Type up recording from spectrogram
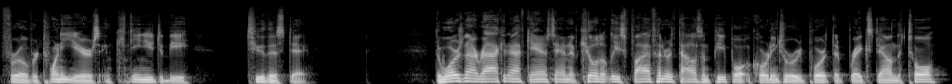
for over 20 years and continue to be to this day. The wars in Iraq and Afghanistan have killed at least 500,000 people, according to a report that breaks down the toll.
